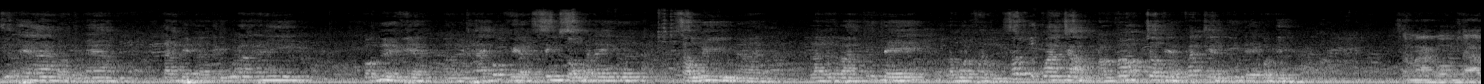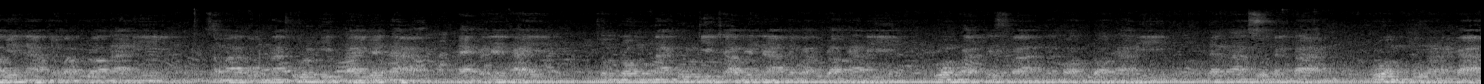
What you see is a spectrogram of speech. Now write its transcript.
giữa Thái Lan và Việt Nam, đặc biệt là tỉnh Udon Thani có người Việt và người Thái gốc Việt sinh sống ở đây hơn 60.000 người là một đoàn kinh tế là một phần rất quan trọng đóng góp cho việc phát triển kinh tế của tỉnh. สมาคมชาวเวียดนามจังหวัดอุดรธานี สมาคมนักธุรกิจไทยเวียดนามแห่งประเทศไทย ชมรมนักธุรกิจชาวเวียดนามจังหวัดอุดรธานี ร่วมกับเทศบาลนครอุดรธานี และภาคส่วนต่างๆ ร่วมบูรณาการ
